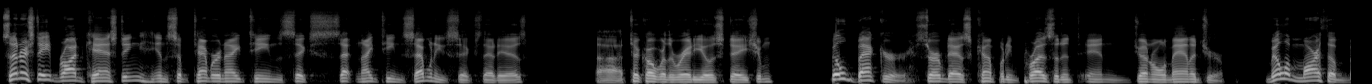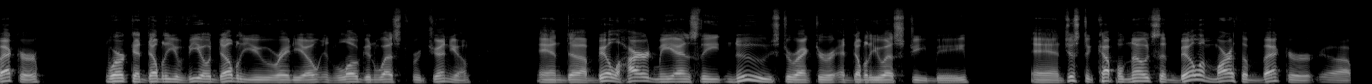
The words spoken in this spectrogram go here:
Center State Broadcasting in September 1976, that is, uh, took over the radio station. Bill Becker served as company president and general manager. Bill and Martha Becker worked at WVOW radio in Logan, West Virginia. And uh, Bill hired me as the news director at WSGB. And just a couple notes that Bill and Martha Becker uh,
